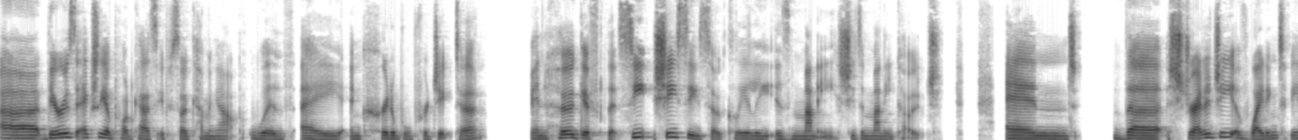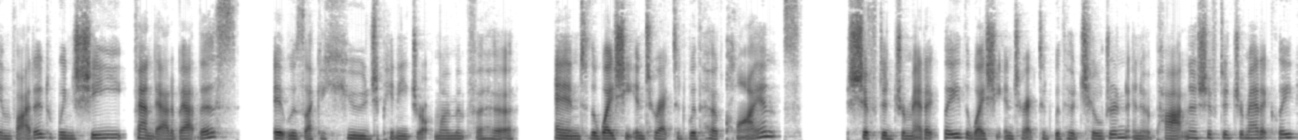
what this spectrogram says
Uh, there is actually a podcast episode coming up with a incredible projector, and her gift that she, she sees so clearly is money. She's a money coach, and the strategy of waiting to be invited, when she found out about this, it was like a huge penny drop moment for her. And the way she interacted with her clients shifted dramatically. The way she interacted with her children and her partner shifted dramatically.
